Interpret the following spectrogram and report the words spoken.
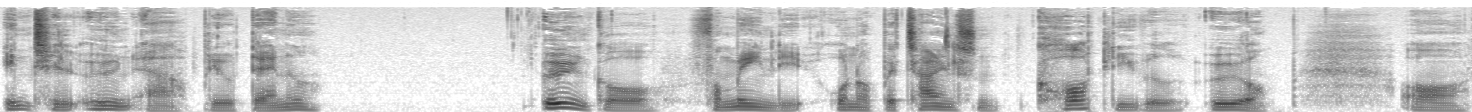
indtil øen er blevet dannet. Øen går formentlig under betegnelsen kortlivet øer, og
